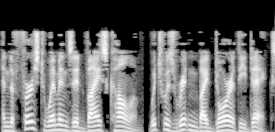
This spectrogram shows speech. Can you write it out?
and the first women's advice column, which was written by Dorothy Dix.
